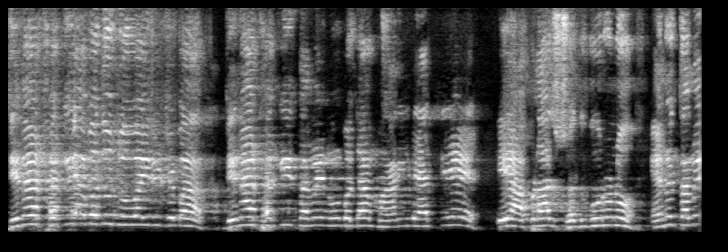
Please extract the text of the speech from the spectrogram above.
જેના થકી આ બધું જોવાઈ રહ્યું છે, બા. જેના થકી તમે નું બધા માણી રહ્યા છે એ આપણા સદગુરુનો. એને તમે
